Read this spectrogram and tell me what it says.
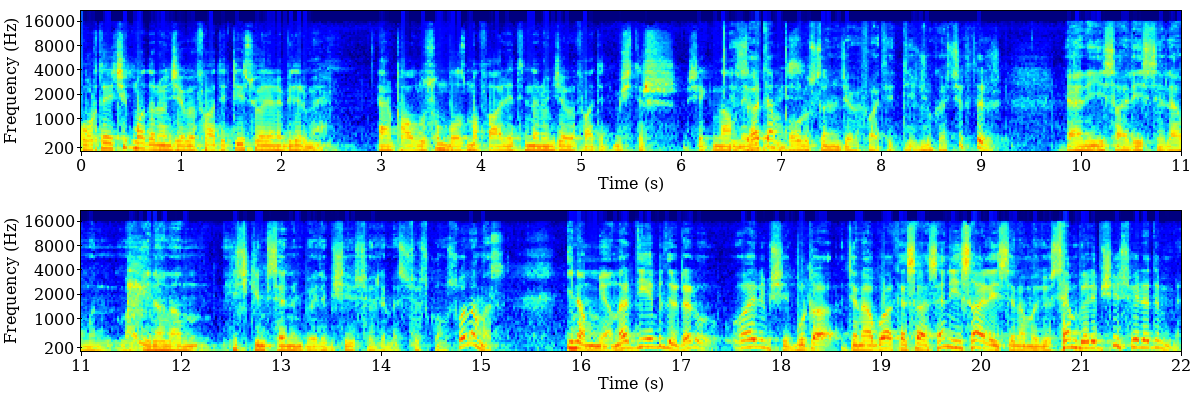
ortaya çıkmadan önce vefat ettiği söylenebilir mi? Yani Pavlus'un bozma faaliyetinden önce vefat etmiştir şeklinde anlayabilir Zaten miyiz? Pavlus'tan önce vefat ettiği çok açıktır. Yani İsa Aleyhisselam'ın inanan hiç kimsenin böyle bir şey söylemesi söz konusu olamaz. İnanmayanlar diyebilirler. O, o ayrı bir şey. Burada Cenab-ı Hak esasen İsa Aleyhisselam'a diyor. Sen böyle bir şey söyledin mi?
